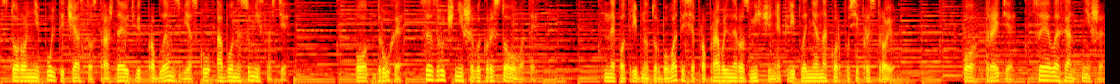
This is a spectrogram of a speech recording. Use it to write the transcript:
Сторонні пульти часто страждають від проблем зв'язку або несумісності. По-друге, це зручніше використовувати. Не потрібно турбуватися про правильне розміщення кріплення на корпусі пристрою. По-третє, це елегантніше.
